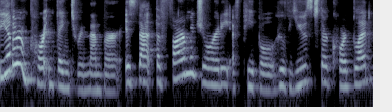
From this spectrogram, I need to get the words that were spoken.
The other important thing to remember is that the far majority of people who've used their cord blood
